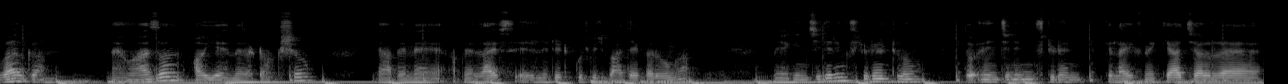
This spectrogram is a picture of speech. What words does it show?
वेलकम मैं हूँ आज़म और यह है मेरा टॉक शो जहाँ पे मैं अपने लाइफ से रिलेटेड कुछ कुछ बातें करूँगा। मैं एक इंजीनियरिंग स्टूडेंट हूँ तो इंजीनियरिंग स्टूडेंट के लाइफ में क्या चल रहा है,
